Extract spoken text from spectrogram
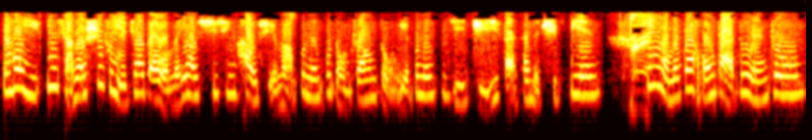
然后又又想到师傅也教导我们要虚心好学嘛，不能不懂装懂，也不能自己举一反三的去编。所，以我们在弘法度人中，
